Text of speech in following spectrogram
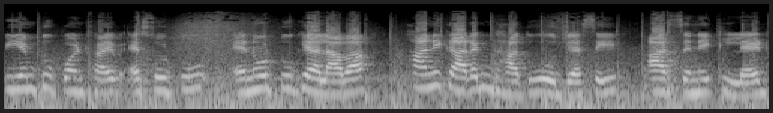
पीएम 2.5, SO2, NO2 के अलावा हानिकारक धातुओं जैसे आर्सेनिक लेड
